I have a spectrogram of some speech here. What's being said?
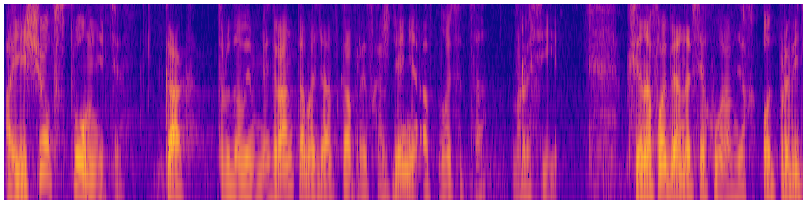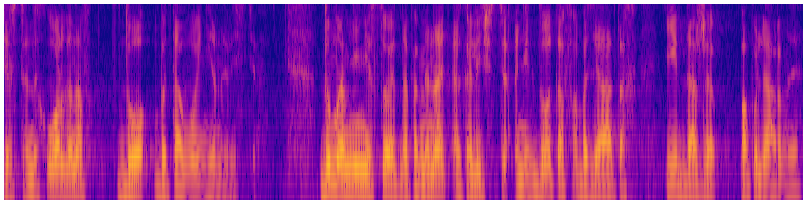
А еще вспомните, как трудовым мигрантам азиатского происхождения относятся в России. Ксенофобия на всех уровнях, от правительственных органов до бытовой ненависти. Думаю, мне не стоит напоминать о количестве анекдотов об азиатах и даже популярные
